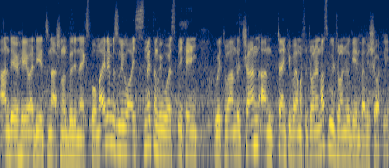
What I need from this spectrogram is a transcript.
and they're here at the International Building Expo. My name is Leroy Smith, and we were speaking with Ramlachan, and thank you very much for joining us. We'll join you again very shortly.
